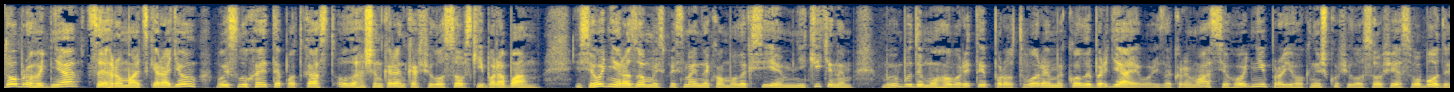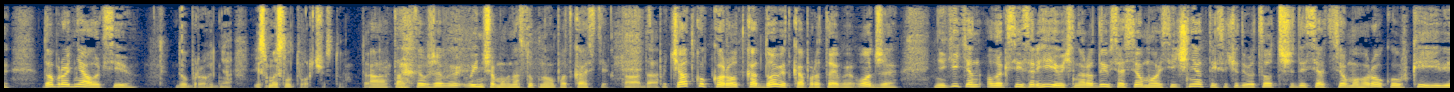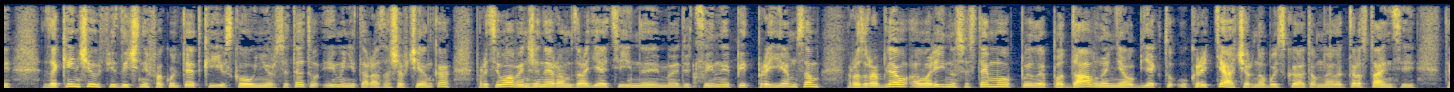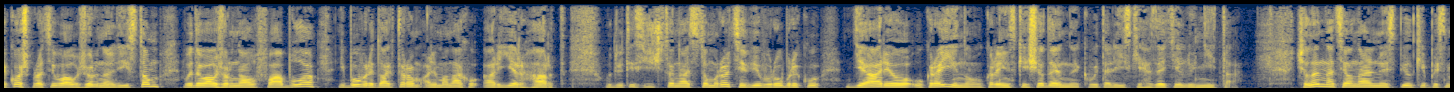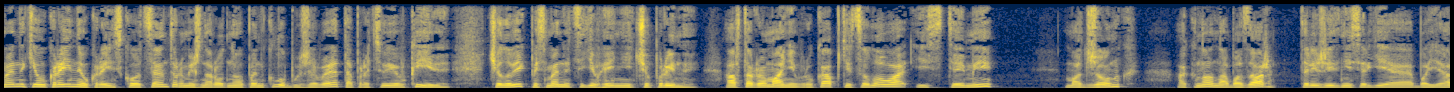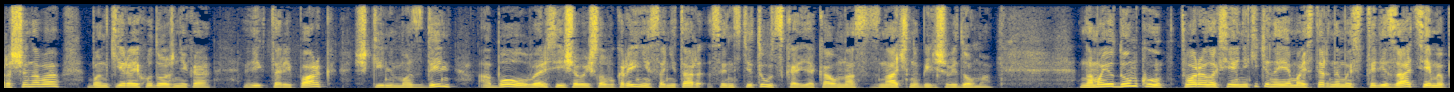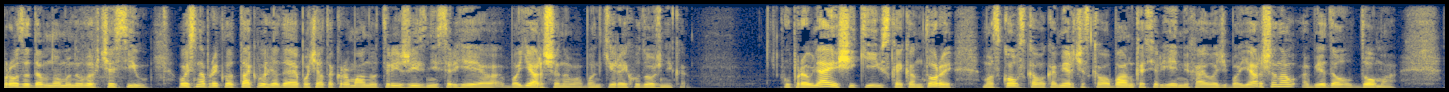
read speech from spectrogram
Доброго дня, це громадське радіо. Ви слухаєте подкаст Олега Шенкаренка Філософський барабан. І сьогодні разом із письменником Олексієм Нікітіним ми будемо говорити про твори Миколи Бердяєва, і, зокрема, сьогодні про його книжку Філософія свободи. Доброго дня, Олексію. Доброго дня. І смисл творчества. Так, а, так це вже в іншому, в наступному подкасті. А, да? Спочатку коротка довідка про тебе. Отже, Нікітін Олексій Сергійович народився 7 січня 1967 року в Києві, закінчив фізичний факультет Київського університету імені Тараса Шевченка, працював інженером з радіаційної медицини, підприємцем, розробляв аварійну систему пилеподавлення об'єкту укриття Чорнобильської атомної електростанції. Також працював журналістом, видавав журнал Фабула і був редактором альманаху Ар'єргард. У 2014 році вів рубрику Діаріо Україно Український щоденник в італійській газеті Люніта. Член Національної спілки письменників України Українського центру міжнародного пен-клубу живе та працює в Києві. Чоловік письменниці Євгенії Чуприни, автор романів Рука Птіцелова і С.Т.е.м.и, Маджонг, Окно на базар, Три жизни Сергія Бояршинова, банкіра і художника, Вікторі Парк, Шкиль-моздиль або у версії, що вийшла в Україні Санітар с Институтской, яка у нас значно більш відома. На мою думку, твори Олексія Нікітіна є майстерними стилізаціями прози давно минулих часів. Ось, наприклад, так виглядає початок роману Три жизни Сергія Бояршинова, банкіра і художника. Управляющий киевской конторой Московского коммерческого банка Сергей Михайлович Бояршинов обедал дома.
